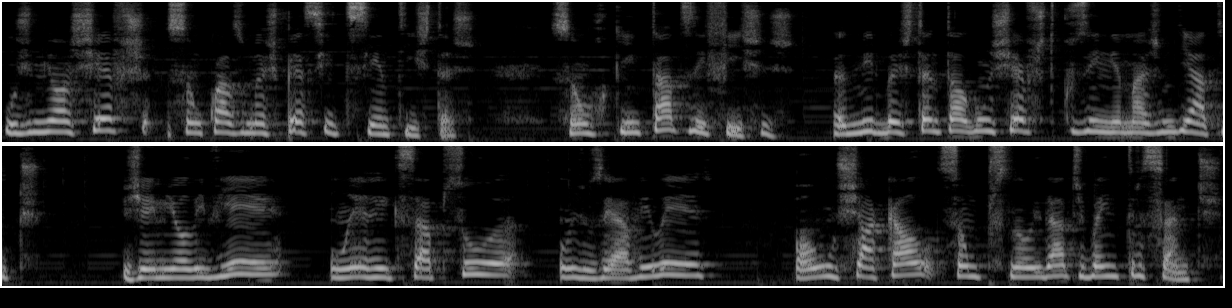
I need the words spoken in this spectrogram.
Os melhores chefes são quase uma espécie de cientistas. São requintados e fixes. Admiro bastante alguns chefes de cozinha mais mediáticos. Jamie Olivier, um Henrique Sapessoa, um José Avilés ou um Chacal são personalidades bem interessantes.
